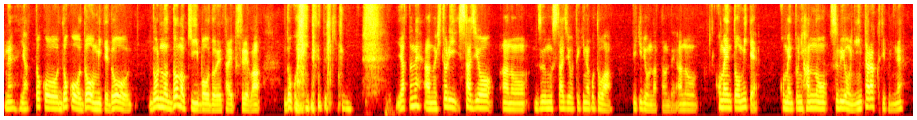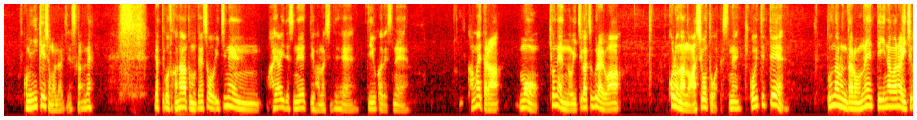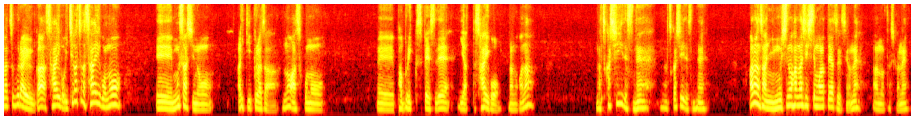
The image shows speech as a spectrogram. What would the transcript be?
ね、やっとこう、どこをどう見て、どう、どの、どのキーボードでタイプすれば、どこに出てきて、やっとね、あの、一人スタジオ、あの、ズームスタジオ的なことはできるようになったので、あの、コメントを見て、コメントに反応するように、インタラクティブにね、コミュニケーションが大事ですからね。やっていこうかなと思って、そう、1年早いですねっていう話で、っていうかですね、考えたら、もう去年の1月ぐらいは、コロナの足音がですね、聞こえてて、どうなるんだろうねって言いながら、1月ぐらいが最後、1月が最後の、えー武蔵の IT プラザのあそこの、えーパブリックスペースでやった最後なのかな懐かしいですね。懐かしいですね。アランさんに虫の話してもらったやつですよね。あの、確かね。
